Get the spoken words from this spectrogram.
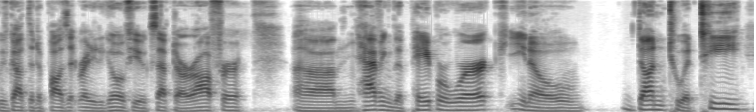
we've got the deposit ready to go if you accept our offer. Um, having the paperwork, you know, done to a T,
